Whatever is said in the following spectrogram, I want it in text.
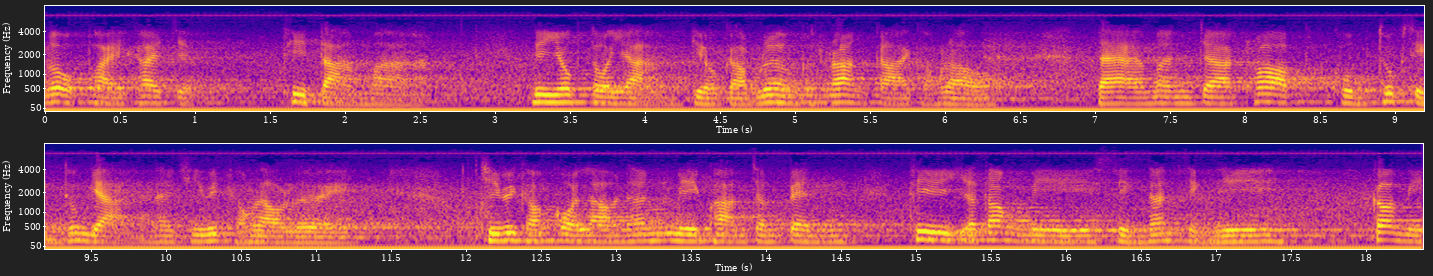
โรคภัยไข้เจ็บที่ตามมา นี่ยกตัวอย่างเกี่ยวกับเรื่องร่างกายของเรา แต่มันจะครอบคุมทุกสิ่งทุกอย่างในชีวิตของเราเลย ชีวิตของคนเรานั้นมีความจำเป็นที่จะต้องมีสิ่งนั้นสิ่งนี้ ก็มี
